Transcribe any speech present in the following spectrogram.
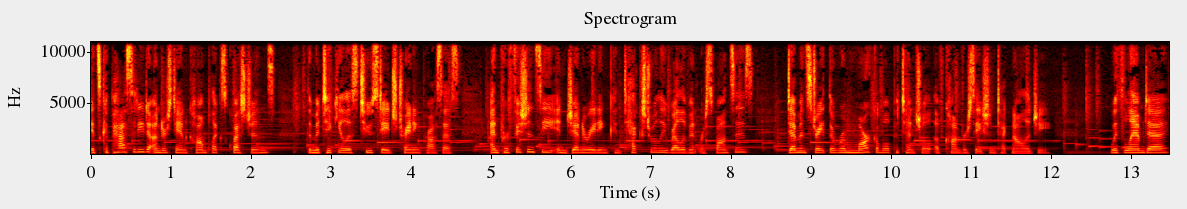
Its capacity to understand complex questions, the meticulous two stage training process, and proficiency in generating contextually relevant responses demonstrate the remarkable potential of conversation technology. With LaMDA,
